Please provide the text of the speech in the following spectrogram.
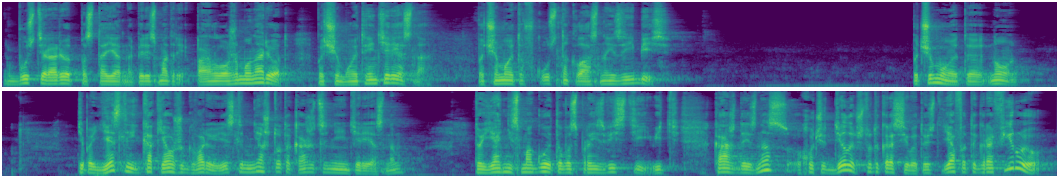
Бустер орет постоянно, пересмотри. Положим, он орет. Почему это интересно? Почему это вкусно, классно и заебись? Почему это, ну, типа, если, как я уже говорю, если мне что-то кажется неинтересным, то я не смогу это воспроизвести. Ведь каждый из нас хочет делать что-то красивое. То есть я фотографирую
